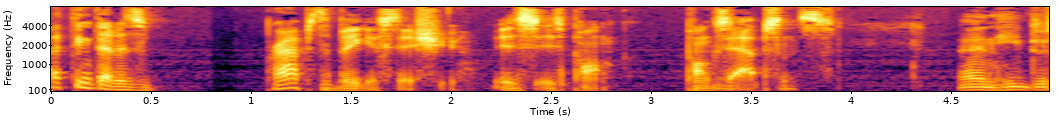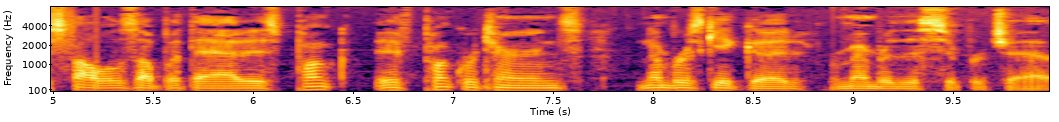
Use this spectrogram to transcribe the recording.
I think that is perhaps the biggest issue is is Punk Punk's absence. And he just follows up with that: is Punk if Punk returns, numbers get good. Remember this super chat.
